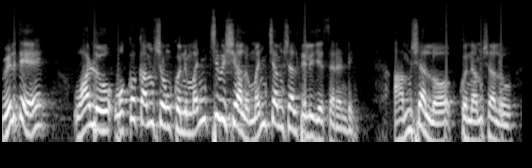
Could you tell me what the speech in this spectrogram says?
వెళితే వాళ్ళు ఒక్కొక్క అంశం కొన్ని మంచి విషయాలు మంచి అంశాలు తెలియజేశారండి. ఆ అంశాల్లో కొన్ని అంశాలు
